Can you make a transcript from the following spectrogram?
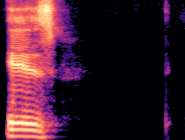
is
